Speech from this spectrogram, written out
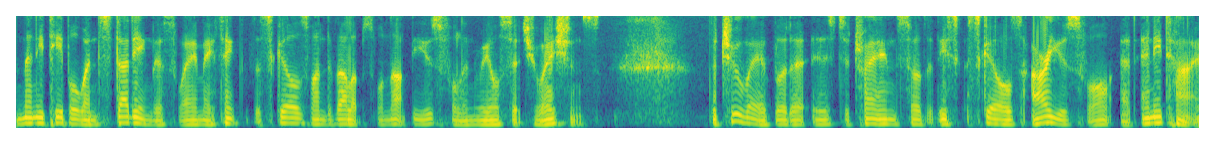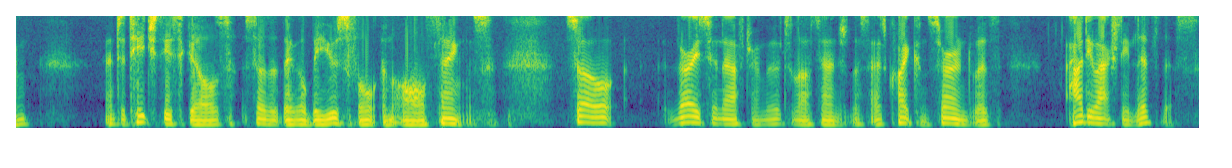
Many people, when studying this way, may think that the skills one develops will not be useful in real situations. The true way of Buddha is to train so that these skills are useful at any time and to teach these skills so that they will be useful in all things. So, very soon after I moved to Los Angeles, I was quite concerned with how do you actually live this?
